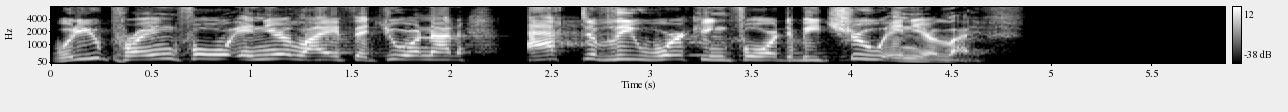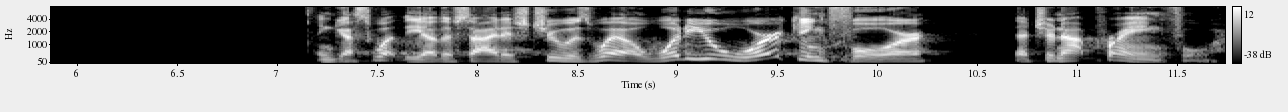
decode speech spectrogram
What are you praying for in your life that you are not actively working for to be true in your life? And guess what? The other side is true as well. What are you working for that you're not praying for?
